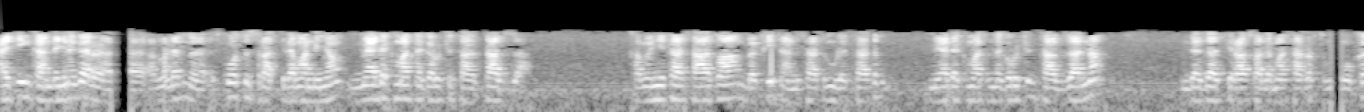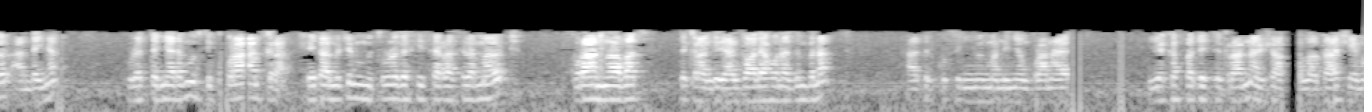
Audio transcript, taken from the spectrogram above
I think አንደኛ ነገር አለም ስፖርት ስራ ለማንኛውም የሚያደክማት ነገሮችን ታብዛ። ከመኝታ ሰዓቷ በፊት አንድ ሰዓትም ሁለት ሰዓትም የሚያደክማትን ነገሮችን ታብዛና እንደዛ እራሷን ለማሳረፍ ትሞክር አንደኛ። ሁለተኛ ደግሞ እስቲ ቁርአን ቅራ ሸይጣን መቼም ጥሩ ነገር ሲሰራ ስለማይወድ ቁርአን ምናልባት ትቅራ። እንግዲህ አልጋዋ ላይ ሆነ ዝም ብላ ኩርሲኝ ማንኛውም ቁርአን እየከፈተች ትቅራና ኢንሻአላህ ሼማ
